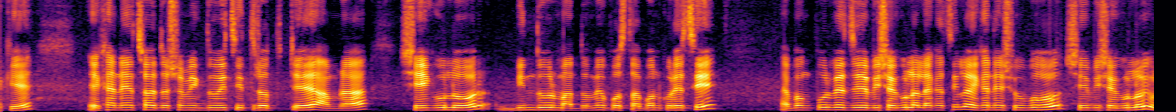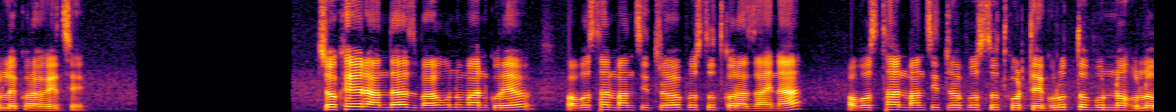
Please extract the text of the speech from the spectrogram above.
একে, এখানে ছয় দশমিক দুই চিত্রতে আমরা সেইগুলোর বিন্দুর মাধ্যমে উপস্থাপন করেছি এবং পূর্বে যে বিষয়গুলো লেখা ছিল এখানে সুবহু সেই বিষয়গুলোই উল্লেখ করা হয়েছে। চোখের আন্দাজ বা অনুমান করে অবস্থান মানচিত্র প্রস্তুত করা যায় না। অবস্থান মানচিত্র প্রস্তুত করতে গুরুত্বপূর্ণ হলো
